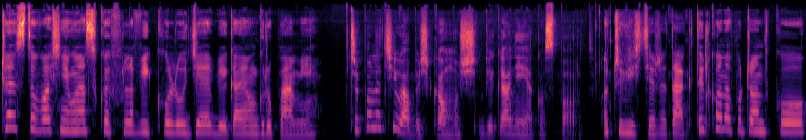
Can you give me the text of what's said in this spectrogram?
Często właśnie u nas w Keflawiku ludzie biegają grupami. Czy poleciłabyś komuś bieganie jako sport? Oczywiście, że tak. Tylko na początku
